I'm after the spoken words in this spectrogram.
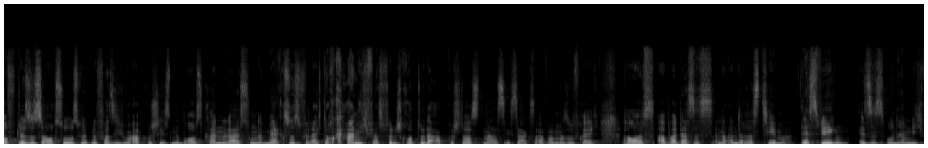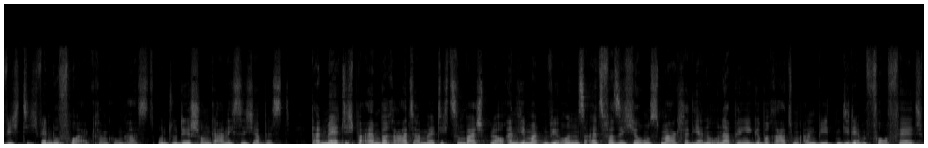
Oft ist es auch so, es wird eine Versicherung abgeschlossen, du brauchst keine Leistung, dann merkst du es vielleicht auch gar nicht, was für ein Schrott du da abgeschlossen hast. Ich sag's einfach mal so frech raus, aber das ist ein anderes Thema. Deswegen ist es unheimlich wichtig, wenn du Vorerkrankungen hast und du dir schon gar nicht sicher bist, dann melde dich bei einem Berater, melde dich zum Beispiel auch an jemanden wie uns als Versicherungsmakler, die eine unabhängige Beratung anbieten, die dir im Vorfeld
